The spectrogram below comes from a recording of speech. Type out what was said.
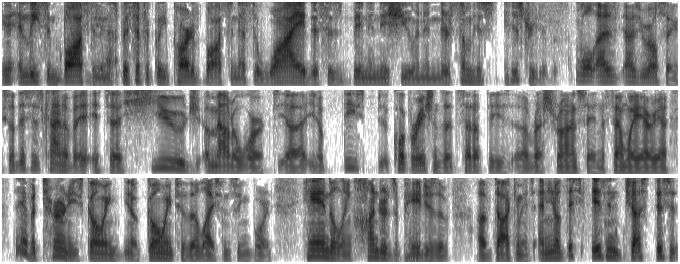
At least in Boston, and specifically part of Boston, as to why this has been an issue, and, and there's some his, history to this. Well, as, as you were all saying, so this is kind of a, it's a huge amount of work. Uh, you know, these corporations that set up these uh, restaurants, say in the Fenway area, they have attorneys going, you know, going to the licensing board, handling hundreds of pages of, of documents. And you know, this isn't just this is.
